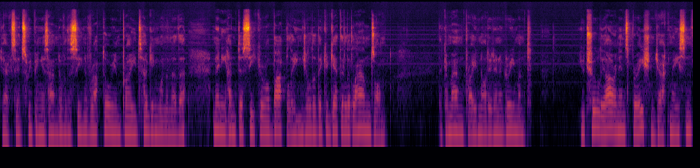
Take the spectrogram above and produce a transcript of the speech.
Jack said, sweeping his hand over the scene of Raptorian prides hugging one another and any hunter, seeker, or battle angel that they could get their little hands on. The command pride nodded in agreement. You truly are an inspiration, Jack Mason.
